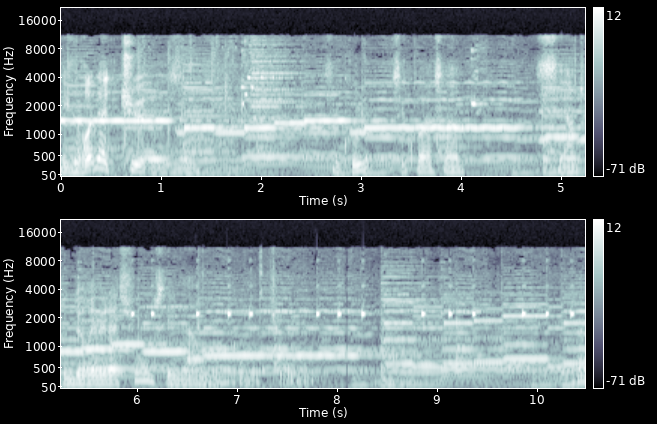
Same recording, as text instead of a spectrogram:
Les grenades tueuses. C'est cool. C'est quoi ça? C'est un truc de révélation ou c'est une arme grenade tueuse? Euh,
